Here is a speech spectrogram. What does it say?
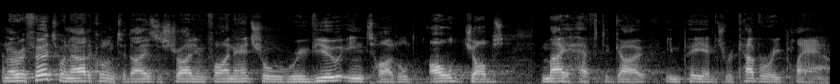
And I refer to an article in today's Australian Financial Review entitled Old Jobs May Have to Go in PM's Recovery Plan.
